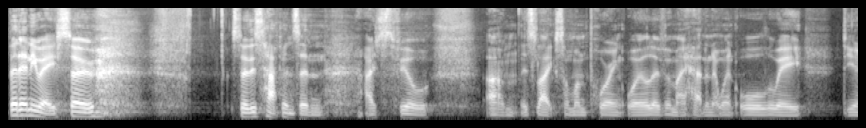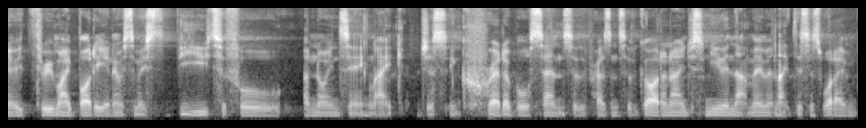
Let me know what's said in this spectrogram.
But anyway, so, so this happens, and I just feel um, it's like someone pouring oil over my head, and it went all the way you know, through my body. And it was the most beautiful anointing, like just incredible sense of the presence of God. And I just knew in that moment, like, this is what I'm,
